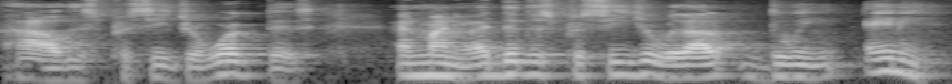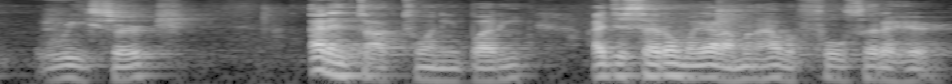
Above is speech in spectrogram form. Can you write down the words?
how this procedure worked is, and mind you, I did this procedure without doing any research. I didn't talk to anybody. I just said, oh my God, I'm going to have a full set of hair.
